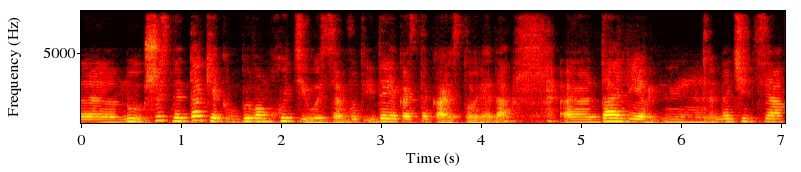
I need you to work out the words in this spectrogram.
е, ну, щось не так, як би вам хотілося. От іде якась така історія. Да? Е, далі, значиться,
